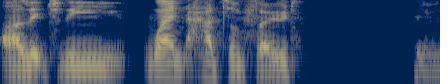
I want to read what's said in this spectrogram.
I literally went, had some food, Hmm.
